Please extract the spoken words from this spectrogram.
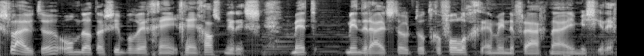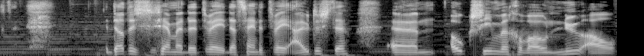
sluiten, omdat er simpelweg geen, geen gas meer is. Met minder uitstoot tot gevolg en minder vraag naar emissierechten dat, is, zeg maar, de twee, dat zijn de twee uitersten. Um, ook zien we gewoon nu al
